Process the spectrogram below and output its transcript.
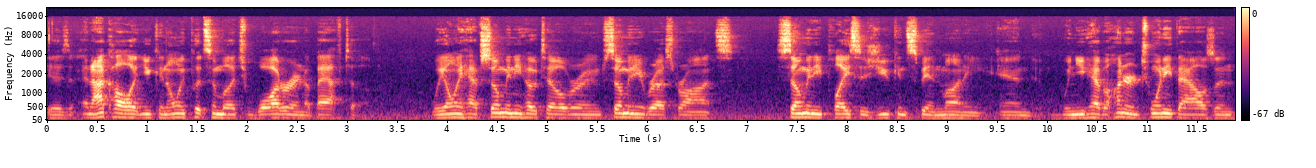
is, and I call it, you can only put so much water in a bathtub. We only have so many hotel rooms, so many restaurants, so many places you can spend money. And when you have 120,000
